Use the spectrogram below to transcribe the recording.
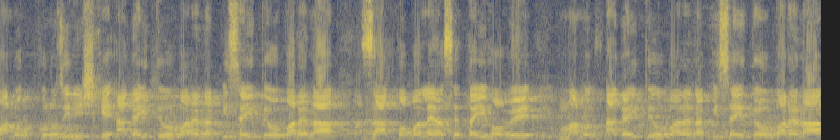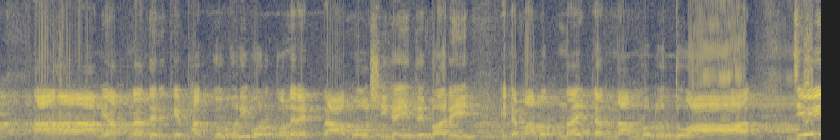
মানত কোনো জিনিসকে আগাইতেও পারে না, পিছাইতেও পারে না। যা কপালে আছে তাই হবে। মানত আগাইতেও পারে না, পিছাইতেও পারে না। আহা, আমি আপনাদেরকে ভাগ্য পরিবর্তনের একটা আমল শিখাইতে পারি। এটা মানত না, এটার নাম হলো দোয়া। যেই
